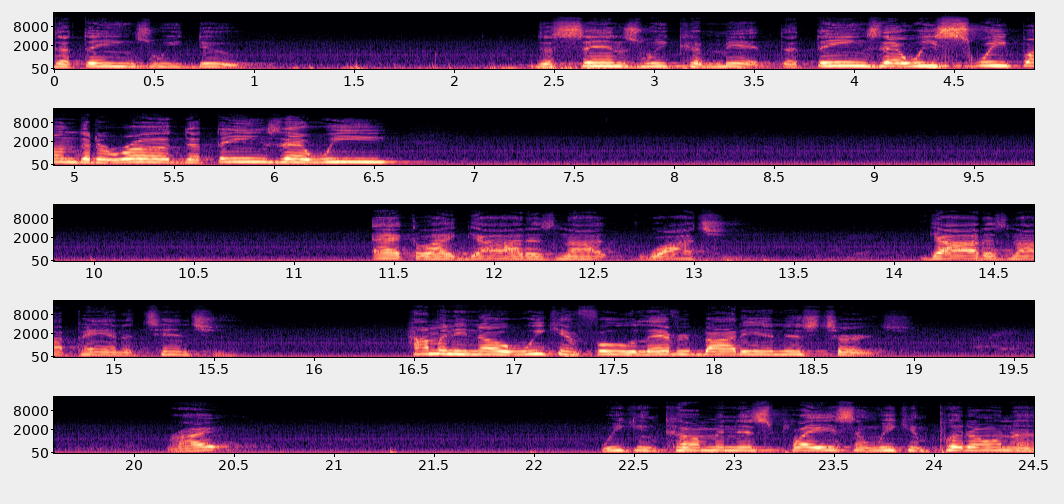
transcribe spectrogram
the things we do, the sins we commit, the things that we sweep under the rug, the things that we act like God is not watching, God is not paying attention. How many know we can fool everybody in this church? Right? We can come in this place and we can put on a,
